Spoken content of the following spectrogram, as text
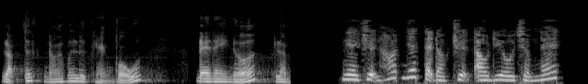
lập tức nói với Lương Hàng Vũ. Đề này nữa là. Nghe chuyện hot nhất tại đọc truyện audio.net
